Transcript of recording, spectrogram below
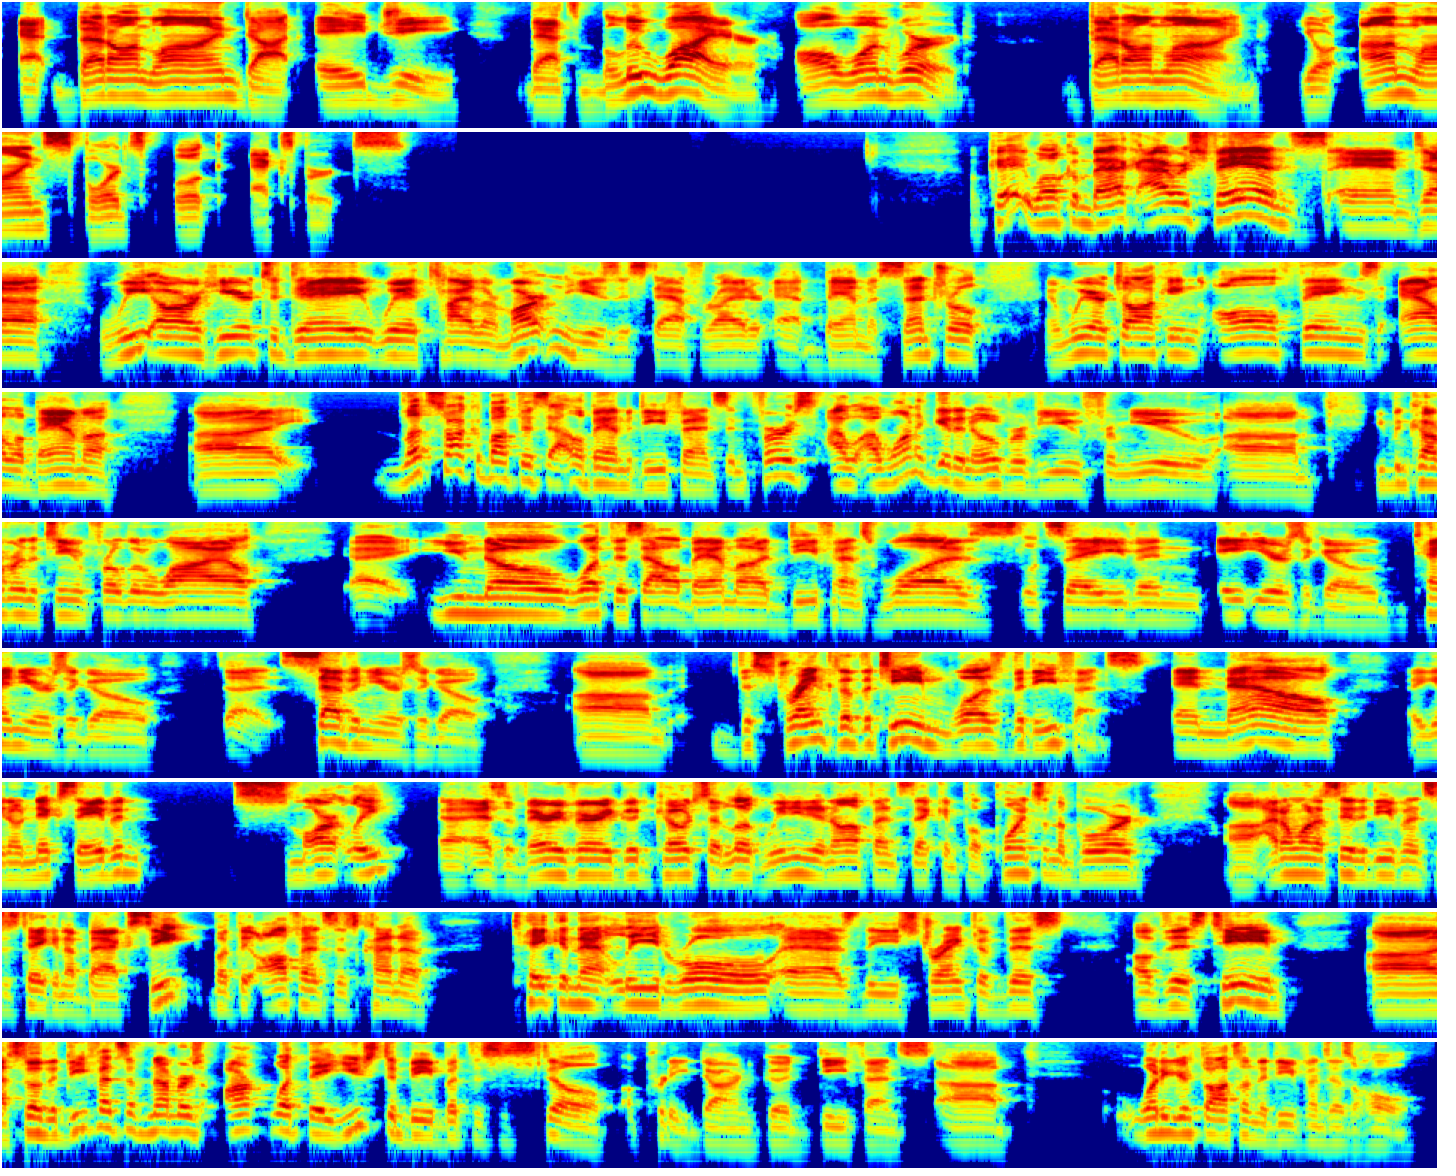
at betonline.ag. That's Blue Wire, all one word. BetOnline, your online sports book experts. Okay, welcome back, Irish fans. And uh, we are here today with Tyler Martin. He is a staff writer at Bama Central, and we are talking all things Alabama. Uh, let's talk about this Alabama defense. And first, I, I want to get an overview from you. Um, you've been covering the team for a little while. Uh, you know what this Alabama defense was, let's say, even eight years ago, 10 years ago, uh, seven years ago. Um, the strength of the team was the defense. And now, uh, you know, Nick Saban smartly, uh, as a very, very good coach, said, look, we need an offense that can put points on the board. Uh, I don't want to say the defense has taken a back seat, but the offense has kind of taken that lead role as the strength of this of this team. Uh, so the defensive numbers aren't what they used to be, but this is still a pretty darn good defense. Uh, what are your thoughts on the defense as a whole?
